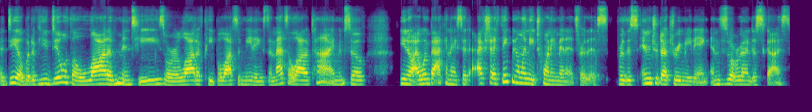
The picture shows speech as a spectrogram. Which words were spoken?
a, deal. But if you deal with a lot of mentees or a lot of people, lots of meetings, then that's a lot of time. And so, you know, I went back and I said, actually, I think we only need 20 minutes for this, for this introductory meeting. And this is what we're going to discuss.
